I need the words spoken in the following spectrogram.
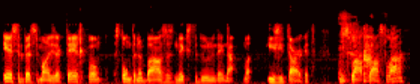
Eerst het beste mannetje dat ik tegenkwam, stond in een basis, niks te doen. Ik denk, nou, easy target. Sla, sla, sla.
